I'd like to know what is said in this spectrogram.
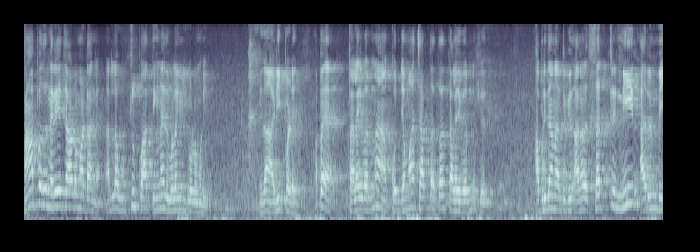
சாப்பிட்றது நிறைய சாப்பிட மாட்டாங்க. நல்லா உற்று பார்த்தீங்கன்னா இது விளங்கி கொள்ள முடியும். இதுதான் அடிப்படை. அப்போ தலைவர்னால் கொஞ்சமாக சாப்பிட்டா தான் தலைவர்னு பேர் அப்படி தான் இருக்குது. அதனால் சற்று நீர் அருந்தி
